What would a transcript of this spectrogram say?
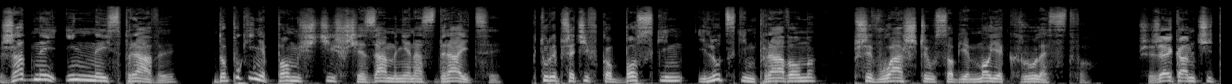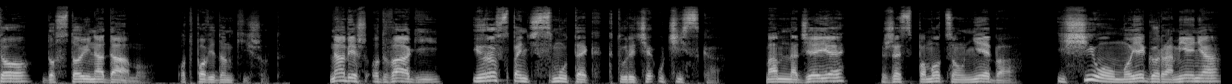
żadnej innej sprawy, dopóki nie pomścisz się za mnie na zdrajcy, który przeciwko boskim i ludzkim prawom przywłaszczył sobie moje królestwo. Przyrzekam ci to, dostojna damo, odpowie Don Kiszot. Nabierz odwagi i rozpędź smutek, który cię uciska. Mam nadzieję, że z pomocą nieba i siłą mojego ramienia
